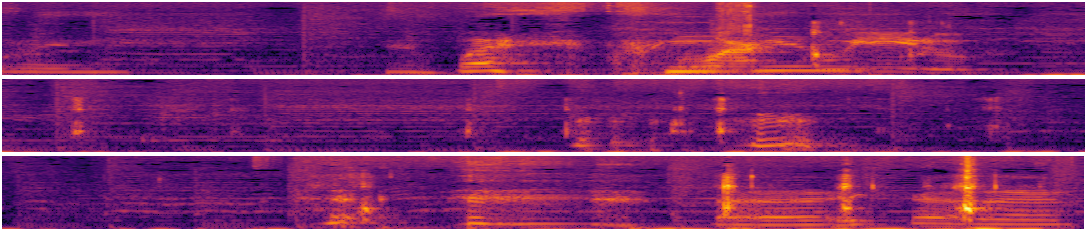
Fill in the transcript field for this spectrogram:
velho. Um arco-íris. arco-íro. Ai, caralho.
